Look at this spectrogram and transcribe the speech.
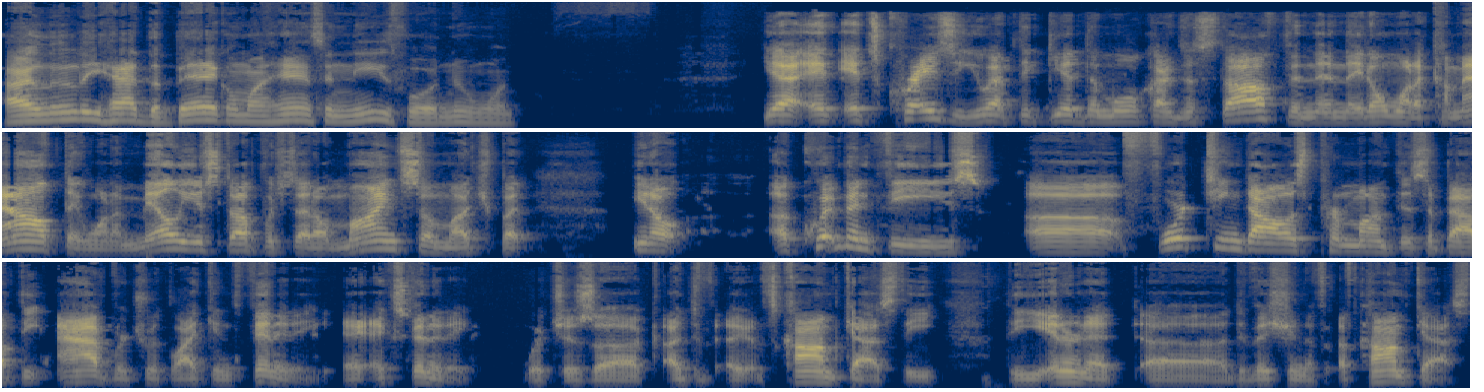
I literally had to beg on my hands and knees for a new one. Yeah, it, it's crazy. You have to give them all kinds of stuff, and then they don't want to come out. They want to mail you stuff, which I don't mind so much. But you know, equipment fees, uh, fourteen dollars per month is about the average with like Infinity, Xfinity, which is uh, a, it's Comcast, the the internet uh, division of, of Comcast.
